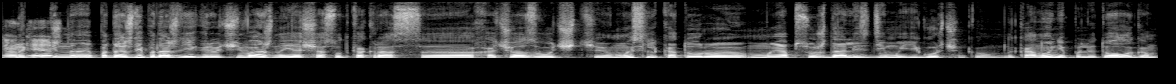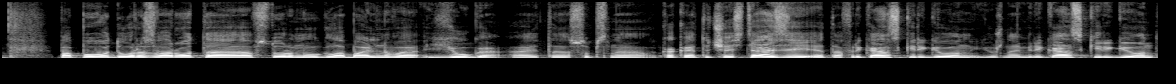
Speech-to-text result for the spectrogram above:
Андрей, а подожди, подожди, Игорь, очень важно. Я сейчас вот как раз э, хочу озвучить мысль, которую мы обсуждали с Димой Егорченковым накануне, политологом, по поводу разворота в сторону глобального юга. А это, собственно, какая-то часть Азии, это африканский регион, южноамериканский регион.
